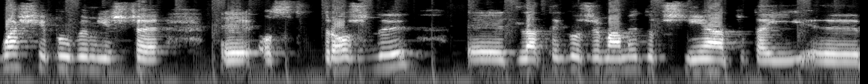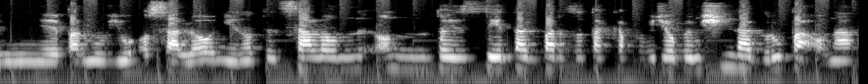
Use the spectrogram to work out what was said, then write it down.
właśnie byłbym jeszcze ostrożny, dlatego że mamy do czynienia tutaj, e, pan mówił o salonie, no ten salon, on to jest jednak bardzo taka, powiedziałbym, silna grupa, ona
